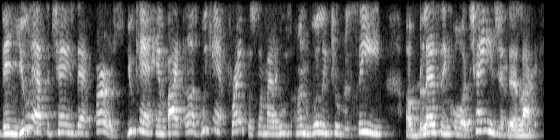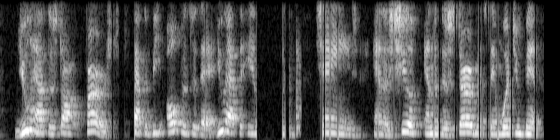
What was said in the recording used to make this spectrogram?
then you have to change that first. You can't invite us. We can't pray for somebody who's unwilling to receive a blessing or a change in their life. You have to start first. You have to be open to that. You have to invite change and a shift and a disturbance in what you've been.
